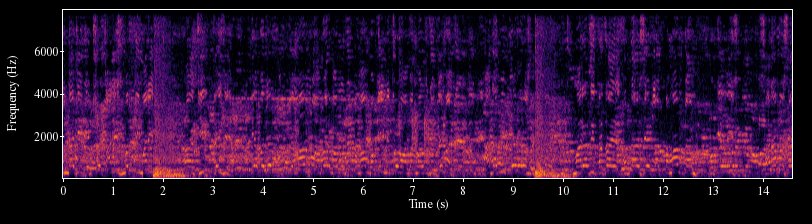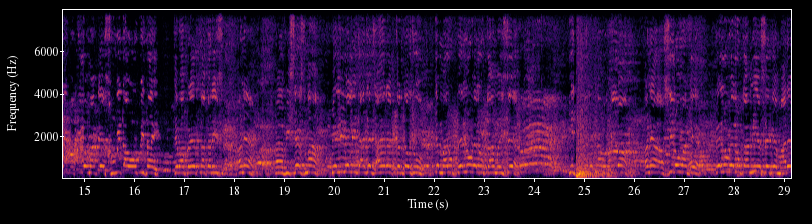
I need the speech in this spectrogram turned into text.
અંદાજિત આગામી બે વર્ષ મારાથી થતા થતા હશે એટલા તમામ કામ વકીલોની સારામાં સારી વકીલો માટે સુવિધાઓ ઊભી થાય તેવા પ્રયત્ન કરીશ. અને વિશેષમાં પહેલી વહેલી જ આજે જાહેરાત કરી દઉં છું કે મારું પહેલું વહેલું કામ હશે એ જૂનાગઢના વકીલો અને અસીલો માટે પહેલું વહેલું કામ એ હશે કે મારે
